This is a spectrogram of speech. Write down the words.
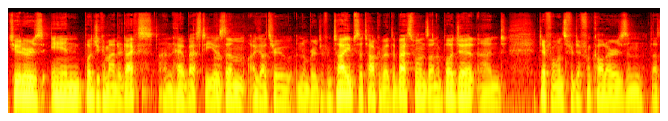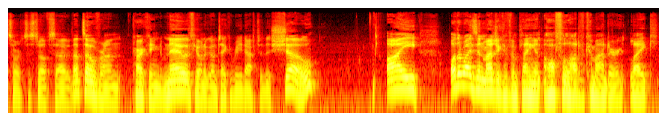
tutors in budget commander decks and how best to use hmm. them. I go through a number of different types. I talk about the best ones on a budget and different ones for different colors and that sorts of stuff. So that's over on Card Kingdom now. If you want to go and take a read after the show, I. Otherwise, in Magic, I've been playing an awful lot of Commander. Like,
